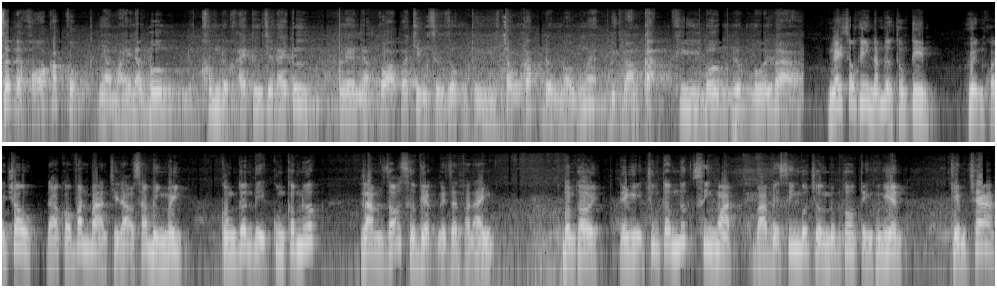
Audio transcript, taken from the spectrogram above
rất là khó khắc phục. Nhà máy là bơm được không được 24 trên 24 nên là qua quá trình sử dụng thì trong các đường ống ấy, bị bám cặn khi bơm nước mới vào. Ngay sau khi nắm được thông tin, huyện Khói Châu đã có văn bản chỉ đạo xã Bình Minh cùng đơn vị cung cấp nước làm rõ sự việc người dân phản ánh. Đồng thời, đề nghị Trung tâm nước sinh hoạt và vệ sinh môi trường nông thôn tỉnh Hưng Yên kiểm tra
